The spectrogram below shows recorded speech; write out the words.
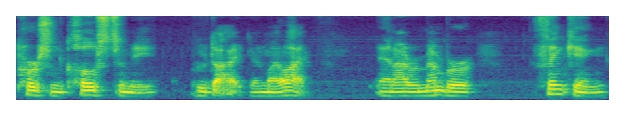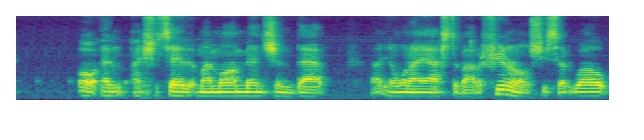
person close to me who died in my life. And I remember thinking, Oh, and I should say that my mom mentioned that, uh, you know, when I asked about a funeral, she said, well,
